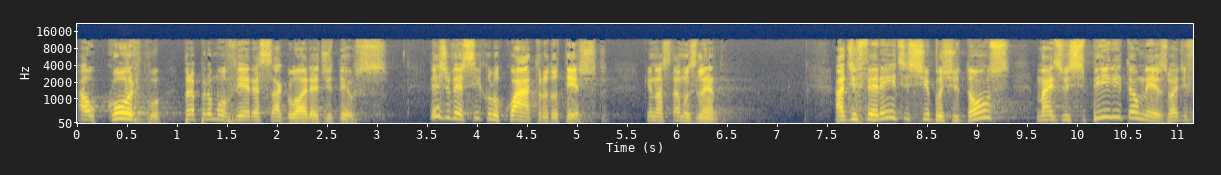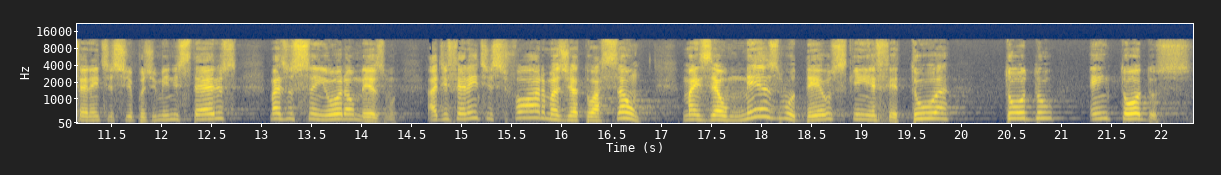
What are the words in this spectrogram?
ao corpo para promover essa glória de Deus? Veja o versículo 4 do texto que nós estamos lendo. Há diferentes tipos de dons, mas o Espírito é o mesmo. Há diferentes tipos de ministérios, mas o Senhor é o mesmo. Há diferentes formas de atuação, mas é o mesmo Deus quem efetua tudo em todos.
